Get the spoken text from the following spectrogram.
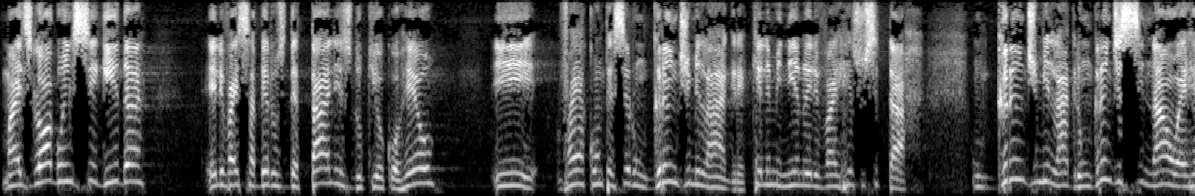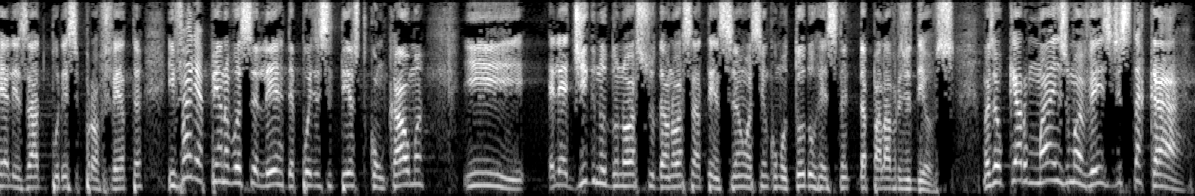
mas logo em seguida ele vai saber os detalhes do que ocorreu, e vai acontecer um grande milagre. Aquele menino ele vai ressuscitar um grande milagre, um grande sinal é realizado por esse profeta. E vale a pena você ler depois esse texto com calma. E ele é digno do nosso, da nossa atenção, assim como todo o restante da palavra de Deus. Mas eu quero mais uma vez destacar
